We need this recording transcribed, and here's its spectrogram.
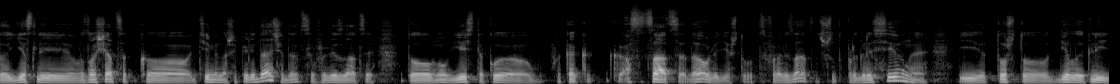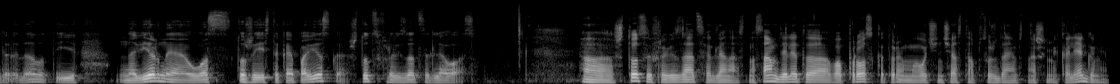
если возвращаться к теме нашей передачи, да, к цифровизации, то ну, есть такое, как ассоциация да, у людей, что вот цифровизация это что-то прогрессивное и то, что делают лидеры. Да, вот, и, наверное, у вас тоже есть такая повестка, что цифровизация для вас. А, что цифровизация для нас? На самом деле это вопрос, который мы очень часто обсуждаем с нашими коллегами,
